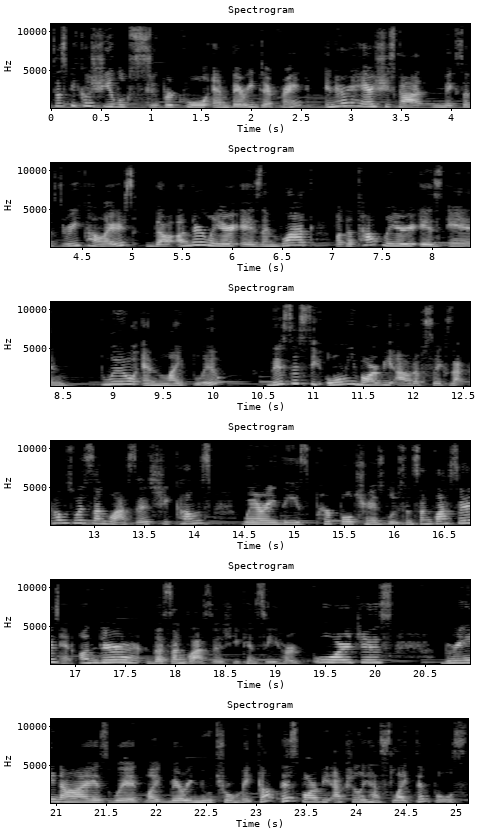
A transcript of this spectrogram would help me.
just because she looks super cool and very different. In her hair she's got mix of three colors. The under layer is in black but the top layer is in blue and light blue. This is the only Barbie out of six that comes with sunglasses. She comes wearing these purple translucent sunglasses and under the sunglasses you can see her gorgeous green eyes with like very neutral makeup. This Barbie actually has slight dimples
